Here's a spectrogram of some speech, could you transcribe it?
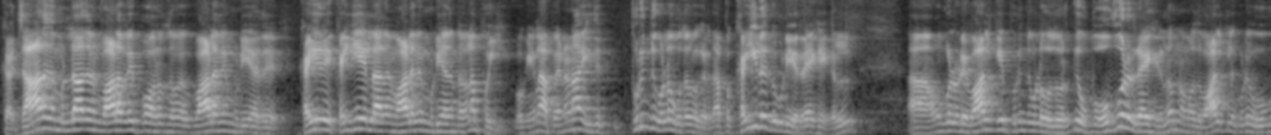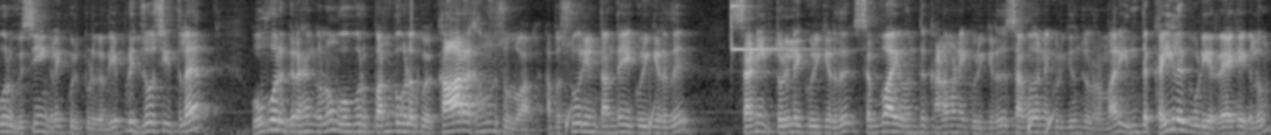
க- ஜாதகம் இல்லாதவன் வாழவே போகிறது வாழவே முடியாது. கை கையே இல்லாதவன் வாழவே முடியாதுன்றதெல்லாம் பொய். ஓகேங்களா? அப்போ என்னன்னா இது புரிந்து கொள்ள உதவுகிறது. அப்போ கையில் இருக்கக்கூடிய ரேகைகள் உங்களுடைய வாழ்க்கையை புரிந்து கொள்ள உதவுவதற்கு ஒவ்வொ- ஒவ்வொரு ரேகைகளும் நமது வாழ்க்கையில் கூடிய ஒவ்வொரு விஷயங்களை குறிப்பிடுகிறது. எப்படி ஜோசியத்தில் ஒவ்வொரு கிரகங்களும் ஒவ்வொரு பண்புகளுக்கு காரகம்னு சொல்லுவாங்க. அப்போ சூரியன் தந்தையை குறிக்கிறது சனி தொழிலை குறிக்கிறது செவ்வாய் வந்து கணவனை குறிக்கிறது சகோதரனை குறிக்கிறதுன்னு சொல்கிற மாதிரி இந்த கையில் இருக்கக்கூடிய ரேகைகளும்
